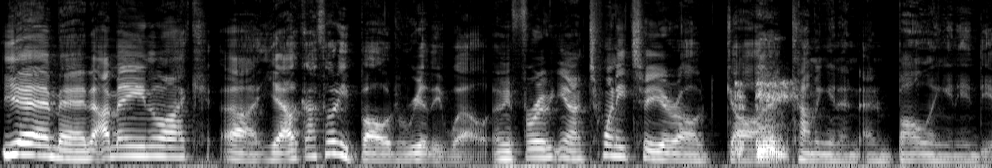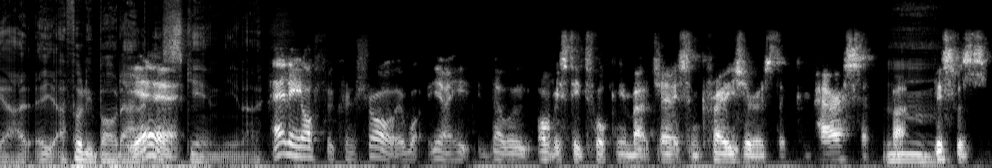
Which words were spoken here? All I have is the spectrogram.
yeah, man. I mean, like, uh, yeah, like I thought he bowled really well. I mean, for a you know twenty two year old guy coming in and, and, bowling in India, I thought he bowled out yeah. of his skin. You know, and he offered control. You know, he, they were obviously talking about Jason Krejza as the comparison, but mm. this was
